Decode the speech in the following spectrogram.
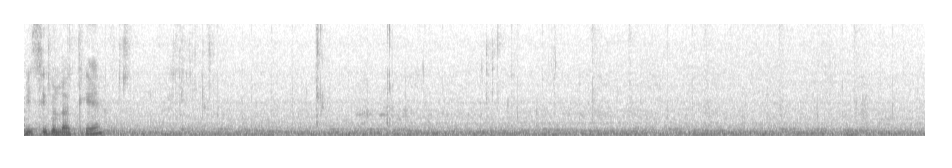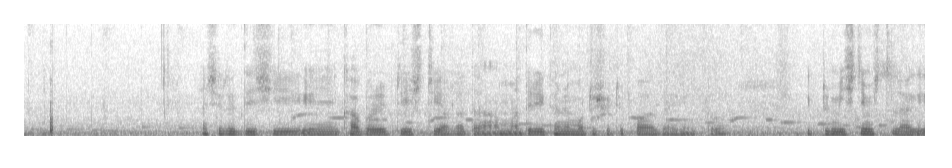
বিচিগুলোকে। আসলে দেশি খাবারের টেস্টই আলাদা। আমাদের এখানে মটরশুঁটি পাওয়া যায় কিন্তু একটু মিষ্টি মিষ্টি লাগে,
